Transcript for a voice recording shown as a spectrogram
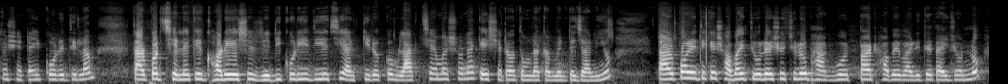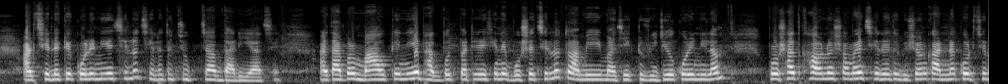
তো সেটাই করে দিলাম। তারপর ছেলেকে ঘরে এসে রেডি করিয়ে দিয়েছি। আর কীরকম লাগছে আমার সোনাকে, সেটাও তোমরা কমেন্টে জানিও। তারপর এদিকে সবাই চলে এসেছিল, ভাগবত পাঠ হবে বাড়িতে তাই জন্য। আর ছেলেকে কোলে নিয়েছিল, ছেলে তো চুপচাপ দাঁড়িয়ে আছে। আর তারপর মা ওকে নিয়ে ভাগবত পাঠের এখানে বসেছিল, তো আমি মাঝে একটু ভিডিও করে নিলাম। প্রসাদ খাওয়ানোর সময় ছেলে তো ভীষণ কান্না করছিল,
